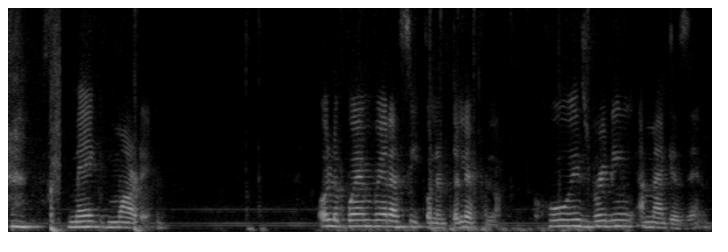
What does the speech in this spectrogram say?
Meg Martin. O lo pueden ver así con el teléfono. Who is reading a magazine?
